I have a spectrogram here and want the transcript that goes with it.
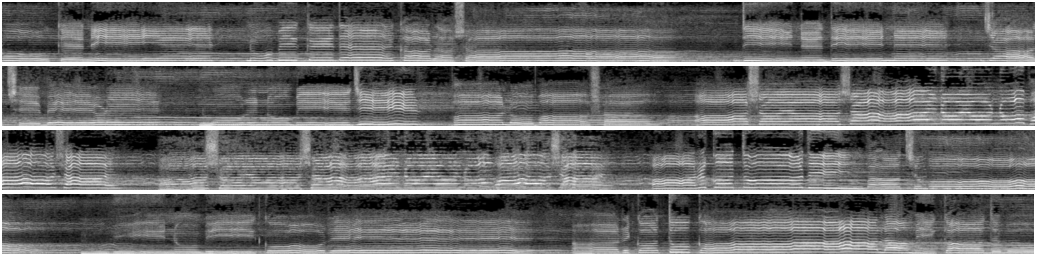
বুকে নিয়ে আশায় নয়ন ভাষায়। আর কত দিন করে। আর কত কাল আমি কাঁদব?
